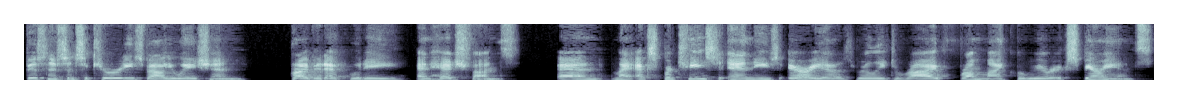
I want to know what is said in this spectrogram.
business and securities valuation, private equity, and hedge funds. And my expertise in these areas really derived from my career experience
